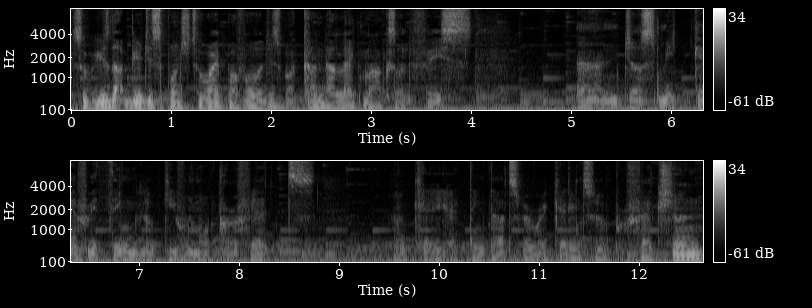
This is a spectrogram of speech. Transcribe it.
So we use that beauty sponge to wipe off all these Wakanda-like marks on the face and just make everything look even more perfect. Okay, I think that's where we're getting to perfection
